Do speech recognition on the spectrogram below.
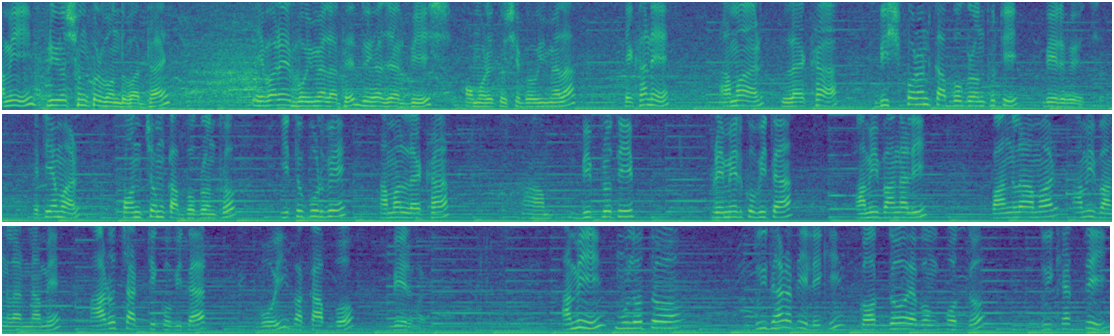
আমি প্রিয়শঙ্কর বন্দ্যোপাধ্যায়, এবারের বইমেলাতে দুই হাজার বিশ, অমর একুশে বইমেলা, এখানে আমার লেখা বিস্ফোরণ কাব্যগ্রন্থটি বের হয়েছে। এটি আমার পঞ্চম কাব্যগ্রন্থ। ইতিপূর্বে আমার লেখা বিপ্রতীপ, প্রেমের কবিতা, আমি বাঙালি, বাংলা আমার, আমি বাংলার নামে আরও চারটি কবিতার বই বা কাব্য বের হয়। আমি মূলত দুই ধারাতেই লিখি, গদ্য এবং পদ্য। দুই ক্ষেত্রেই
